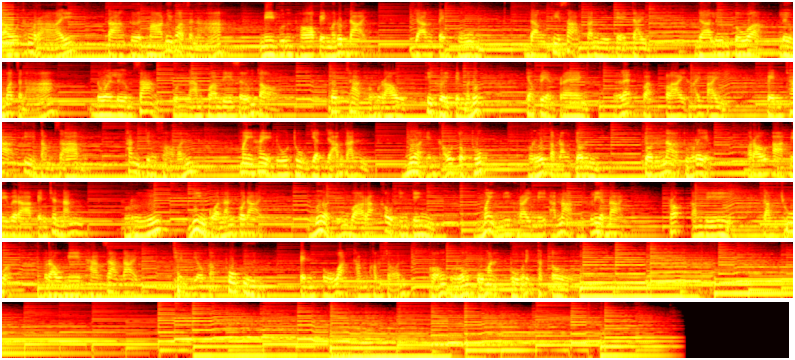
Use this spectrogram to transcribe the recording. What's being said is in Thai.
เราทั้งหลาย ต่างเกิดมาด้วยวาสนา มีบุญพอเป็นมนุษย์ได้ อย่างเต็มภูมิ ดังที่ทราบกันอยู่แก่ใจ อย่าลืมตัวลืมวาสนา โดยลืมสร้างคุณงามความดีเสริมต่อภพชาติของเราที่เคยเป็นมนุษย์ จะเปลี่ยนแปลงและกลับกลายหายไป เป็นชาติที่ต่ำทราม ท่านจึงสอนไม่ให้ดูถูกเหยียดหยามกัน เมื่อเห็นเขาตกทุกข์หรือกำลังจน จนหน้าทุเรศ เราอาจมีเวลาเป็นเช่นนั้น หรือยิ่งกว่านั้นก็ได้ เมื่อถึงวาระเข้าจริงๆ ไม่มีใครมีอำนาจหลีกเลี่ยงได้ เพราะกรรมดีกรรมชั่วเรามีทางสร้างได้ เช่นเดียวกับผู้อื่น เป็นโอวาทธรรมคำสอนของหลวงปู่มั่นภูริทัตโต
